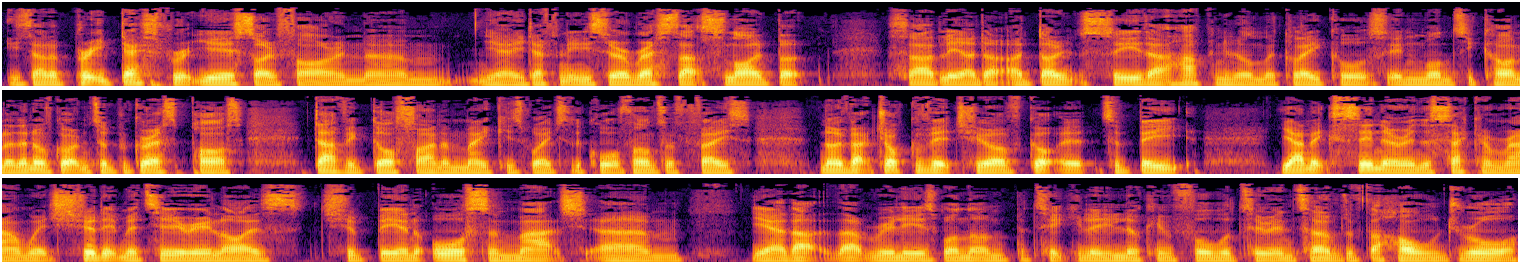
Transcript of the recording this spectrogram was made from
he's had a pretty desperate year so far, and um, yeah, he definitely needs to arrest that slide. But sadly, I don't, I don't, see that happening on the clay courts in Monte Carlo. Then I've got him to progress past David Goffin and make his way to the quarterfinals to face Novak Djokovic, who I've got to beat Jannik Sinner in the second round, which should it materialise, should be an awesome match. Um, yeah, that, that really is one that I'm particularly looking forward to in terms of the whole draw.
